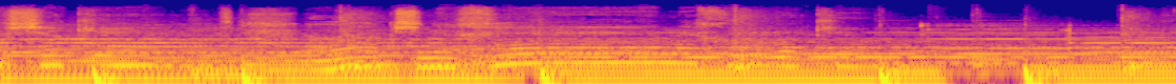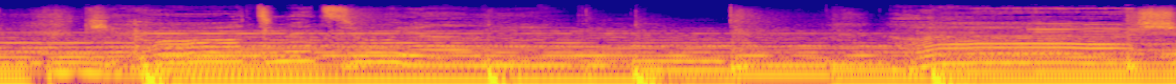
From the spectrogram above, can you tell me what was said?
הרחוב שקט, רק שניכם מחובקים. קירות מצוירים, רעש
